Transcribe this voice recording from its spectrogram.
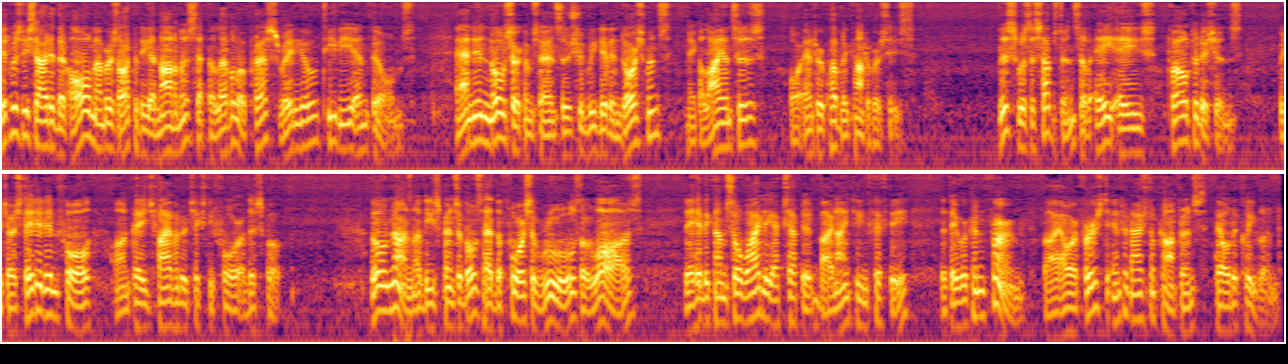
It was decided that all members ought to be anonymous at the level of press, radio, TV, and films. And in no circumstances should we give endorsements, make alliances, or enter public controversies. This was the substance of AA's 12 traditions, which are stated in full on page 564 of this book. Though none of these principles had the force of rules or laws, they had become so widely accepted by 1950 that they were confirmed by our first international conference held at Cleveland.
